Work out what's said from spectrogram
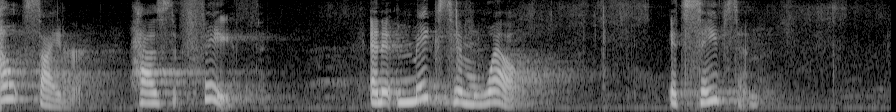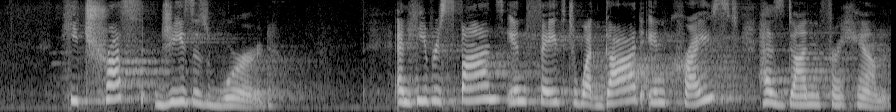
outsider has faith and it makes him well. It saves him. He trusts Jesus' word and he responds in faith to what God in Christ has done for him.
